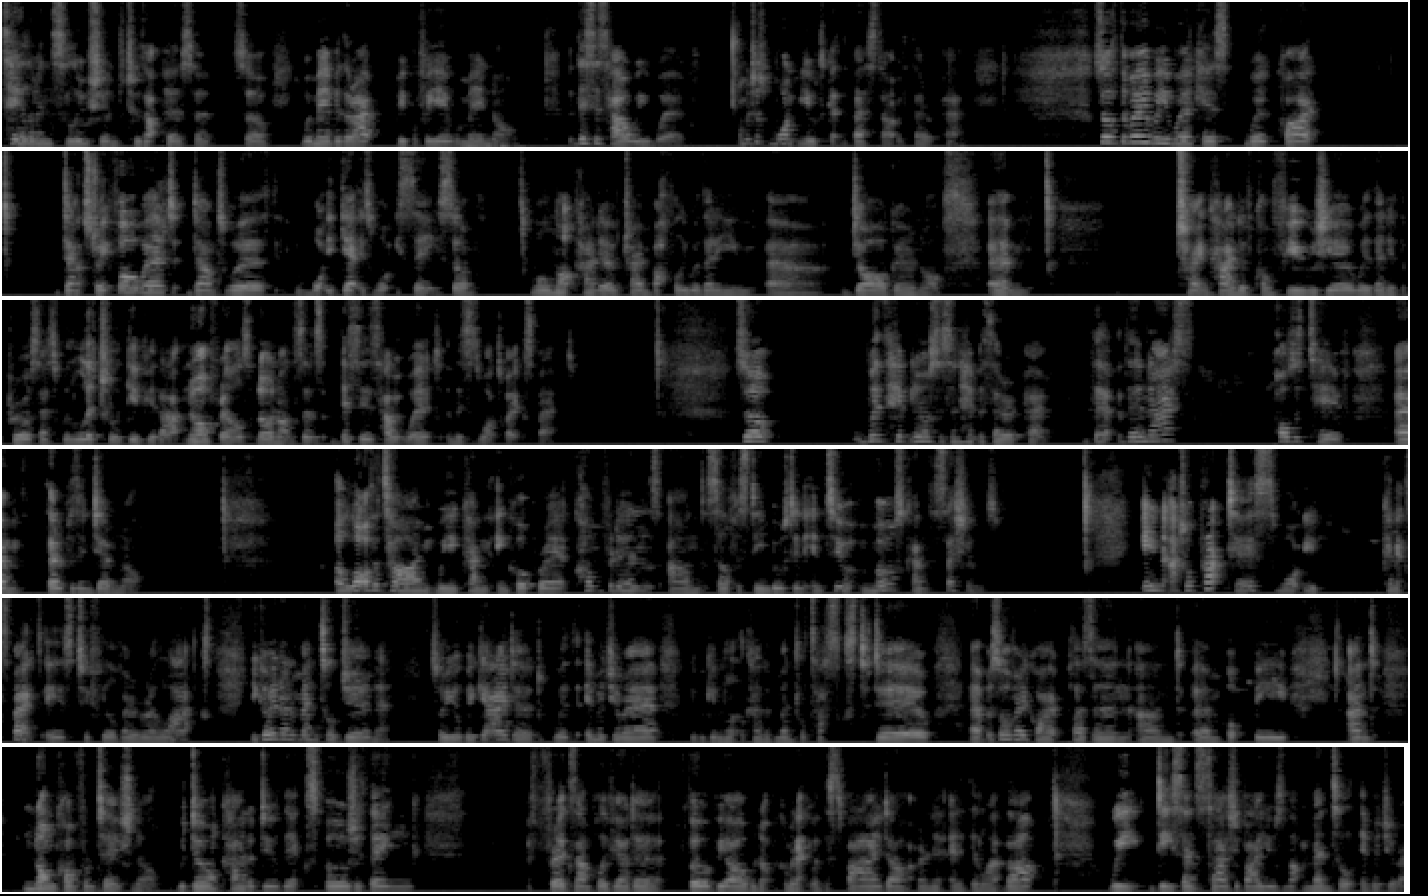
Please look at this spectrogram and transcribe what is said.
tailoring solutions to that person. So we may be the right people for you, we may not. But this is how we work. And we just want you to get the best out of therapy. So the way we work is we're quite down straightforward, down to earth. What you get is what you see. So we'll not kind of try and baffle you with any uh, jargon or um, try and kind of confuse you with any of the process. We'll literally give you that. No frills, no nonsense. This is how it works and this is what to expect. So with hypnosis and hypnotherapy, they're, they're nice, positive um, therapies in general a lot of the time we can incorporate confidence and self-esteem boosting into most of sessions. In actual practice, what you can expect is to feel very relaxed. You're going on a mental journey. So you'll be guided with imagery, you'll be given little kind of mental tasks to do. Um, it's all very quite pleasant and um, upbeat and non-confrontational. We don't kind of do the exposure thing for example, if you had a phobia, we're not coming at you with a spider or anything like that. We desensitize you by using that mental imagery,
